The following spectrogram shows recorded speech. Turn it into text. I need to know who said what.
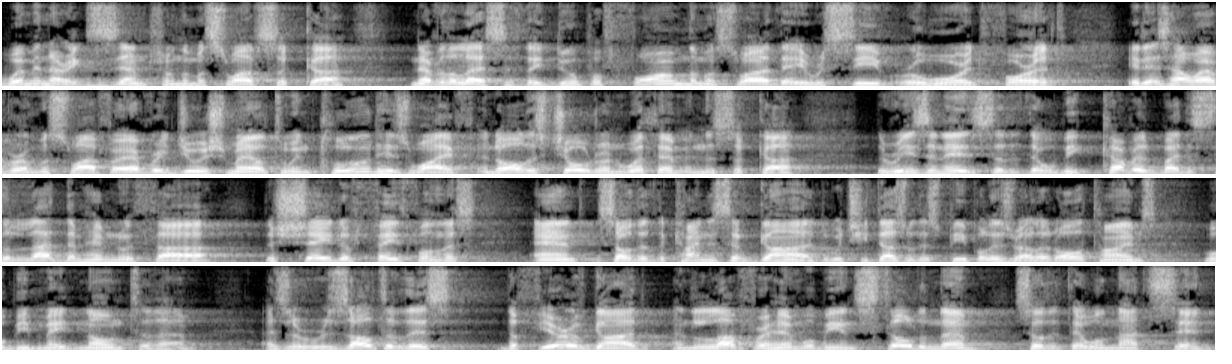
Speaker 1: Women are exempt from the Maswah of Sukkah. Nevertheless, if they do perform the Maswah, they receive reward for it. It is, however, a Maswah for every Jewish male to include his wife and all his children with him in the Sukkah. The reason is so that they will be covered by the Salat Demhemnutha, the shade of faithfulness, and so that the kindness of God, which He does with His people Israel at all times, will be made known to them. As a result of this, the fear of God and love for Him will be instilled in them so that they will not sin.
